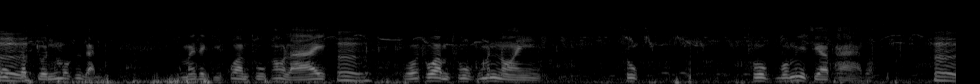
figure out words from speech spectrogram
ทุกข์กับจนบ่คือกันทำไมตะกี้ความทุกข์เฮาหลาย อืมโอ้ท่วมทุกข์มันหน่อย ทุกข์ทุกข์บ่มีเสื้อผ้าบ่อืม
